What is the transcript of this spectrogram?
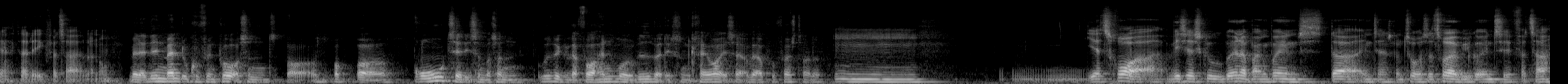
ja, der er det ikke fatar eller nogen. Men er det en mand, du kunne finde på at, sådan, at, at, at bruge til ligesom at sådan udvikle dig for? Han må jo vide, hvad det sådan kræver især at være på førsteholdet. Mm, jeg tror, hvis jeg skulle gå ind og banke på en større internt kontor, så tror jeg, jeg ville gå ind til Fatah.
